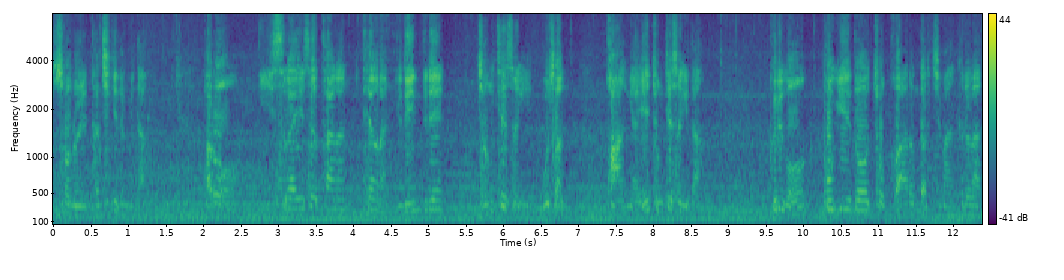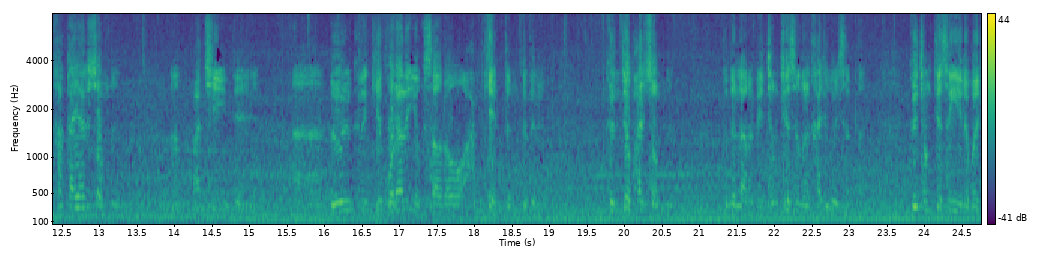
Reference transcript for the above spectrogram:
손을 다치게 됩니다. 바로 이스라엘에서 태어난, 태어난 유대인들의 정체성이 우선 광야의 정체성이다. 그리고 보기에도 좋고 아름답지만 그러나 가까이 할 수 없는 어, 마치 이제 아, 늘 그렇게 고라는 역사로 함께했던 그들 근접할 수 없는 그들 나름의 정체성을 가지고 있었던 그 정체성의 이름을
